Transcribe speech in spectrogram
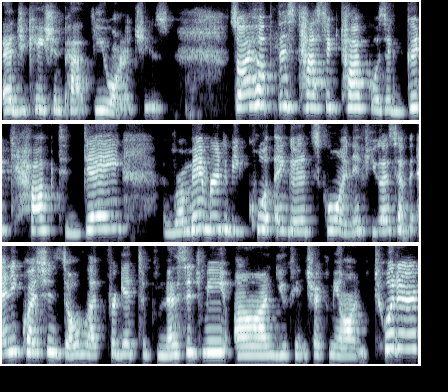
education path you want to choose. So I hope this Tastic Talk was a good talk today. Remember to be cool and good at school. And if you guys have any questions, don't let forget to message me on. You can check me on Twitter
